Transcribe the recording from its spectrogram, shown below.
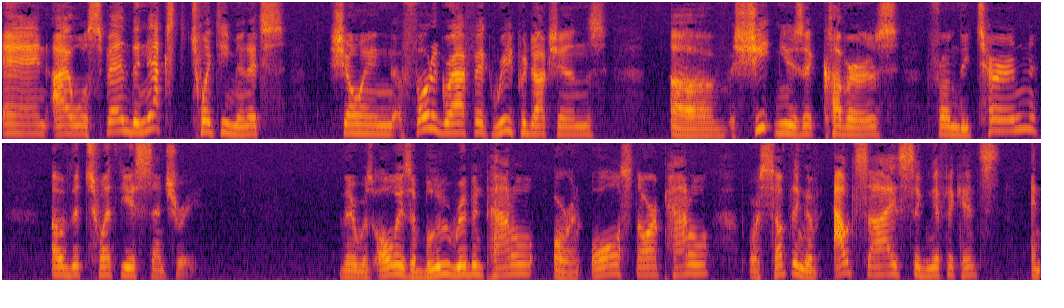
and I will spend the next 20 minutes showing photographic reproductions of sheet music covers from the turn of the 20th century. There was always a blue ribbon panel or an all star panel or something of outsized significance in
